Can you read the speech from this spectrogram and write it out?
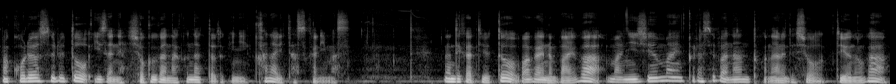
まあ、これをするといざね職がなくなった時にかなり助かります。なんでかというと我が家の場合は、まあ、20万円暮らせばなんとかなるでしょうっていうのが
